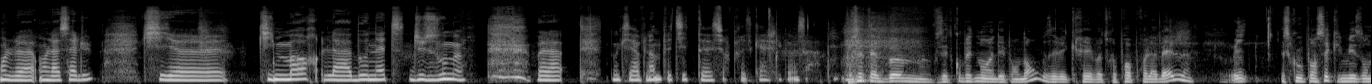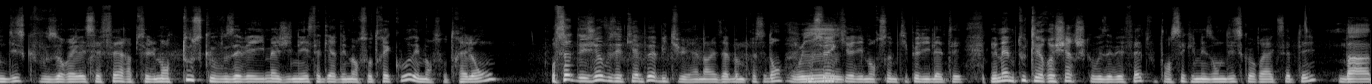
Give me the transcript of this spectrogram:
on la, on salue, qui, euh, qui mord la bonnette du zoom. voilà. Donc il y a plein de petites euh, surprises cachées comme ça. Pour cet album, vous êtes complètement indépendant, vous avez créé votre propre label. Oui. Est-ce que vous pensez qu'une maison de disques vous aurait laissé faire absolument tout ce que vous avez imaginé, c'est-à-dire des morceaux très courts, des morceaux très longs? Pour ça, déjà, vous étiez un peu habitué hein, dans les albums précédents. Oui. Vous savez qu'il y avait des morceaux un petit peu dilatés. Mais même toutes les recherches que vous avez faites, vous pensez qu'une maison de disques aurait accepté? Bah,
